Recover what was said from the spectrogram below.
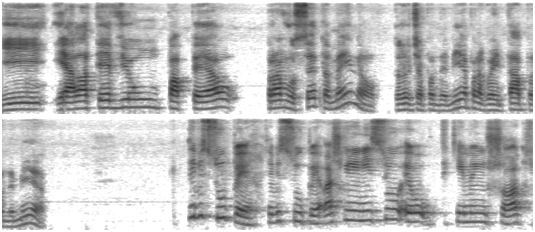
E, ela teve um papel para você também, não? Durante a pandemia, para aguentar a pandemia? Teve super, teve super. Eu acho que no início eu fiquei meio em choque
